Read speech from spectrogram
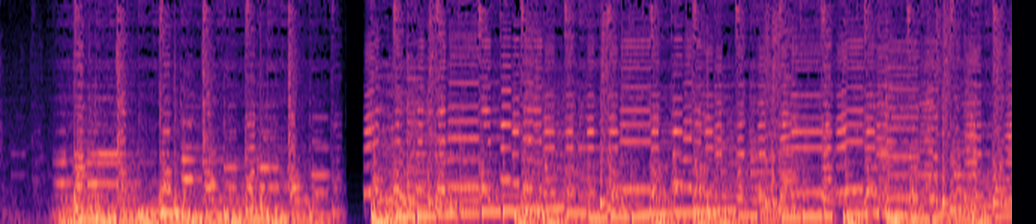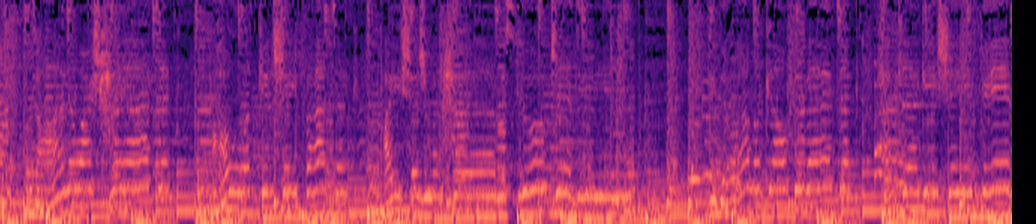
تعال وعيش حياتك عوض كل شي فاتك عيش أجمل حياة بأسلوب جديد.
